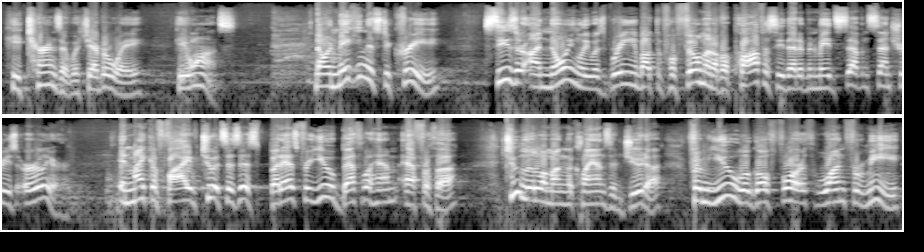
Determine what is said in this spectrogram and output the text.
He turns it whichever way he wants. Now, in making this decree, Caesar unknowingly was bringing about the fulfillment of a prophecy that had been made seven centuries earlier. In Micah 5 2, it says this But as for you, Bethlehem Ephrathah, too little among the clans of Judah, from you will go forth one for me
